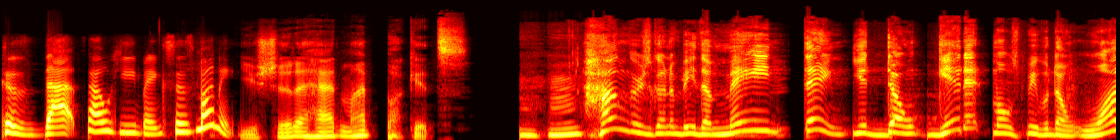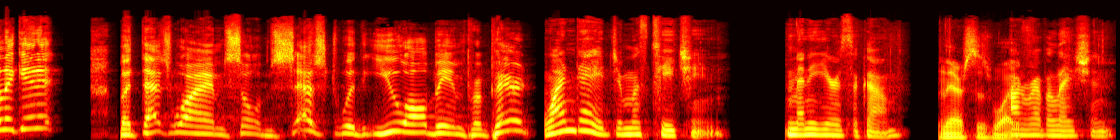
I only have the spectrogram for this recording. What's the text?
because that's how he makes his money. you should have had my buckets. Mhm. Hunger is going to be the main thing. You don't get it. Most people don't want to get it. But that's why I'm so obsessed with you all being prepared. One day, Jim was teaching many years ago And there's his wife. on Revelation.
